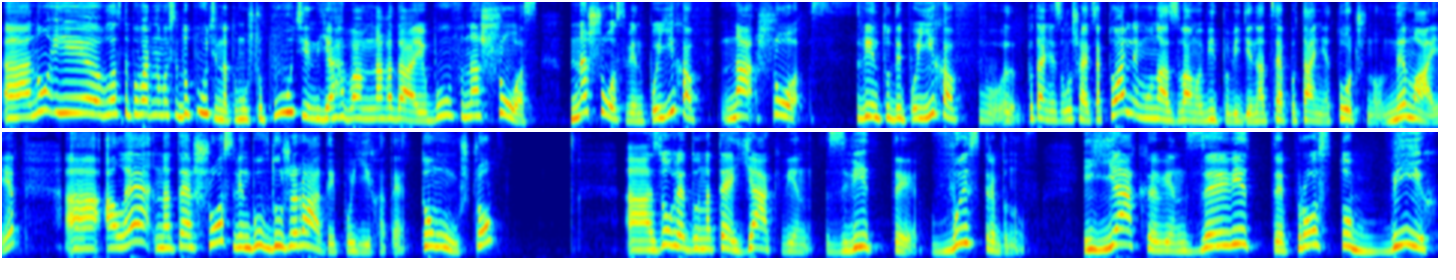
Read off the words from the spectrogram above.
Е, ну і власне повернемося до Путіна, тому що Путін, я вам нагадаю, був на ШОС. На ШОС він поїхав. На що він туди поїхав? Питання залишається актуальним. У нас з вами відповіді на це питання точно немає. Але на те ШОС він був дуже радий поїхати, тому що з огляду на те, як він звідти вистрибнув, як він звідти просто біг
